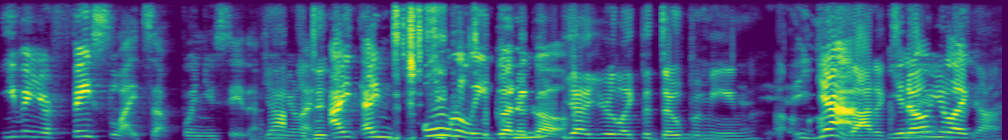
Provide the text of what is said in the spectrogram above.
Even your face lights up when you say that. Yeah, you're like, did, I, I'm totally gonna go. Yeah, you're like the dopamine. Yeah, that you know, you're like, yeah.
